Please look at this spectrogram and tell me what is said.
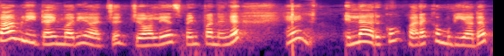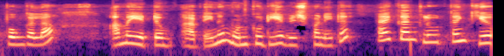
ஃபேமிலி டைம் மாதிரியும் ஆச்சு. ஜாலியாக ஸ்பெண்ட் பண்ணுங்கள் அண்ட் எல்லாருக்கும் மறக்க முடியாத பொங்கலாக அமையட்டும் அப்படின்னு முன்கூட்டியே விஷ் பண்ணிவிட்டு ஐ கன்க்ளூட் தேங்க்யூ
